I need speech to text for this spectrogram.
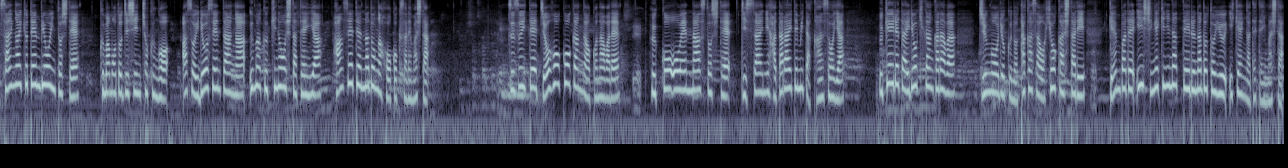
災害拠点病院として熊本地震直後阿蘇医療センターがうまく機能した点や反省点などが報告されました。続いて情報交換が行われ、復興応援ナースとして実際に働いてみた感想や、受け入れた医療機関からは、順応力の高さを評価したり、現場でいい刺激になっているなどという意見が出ていました。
